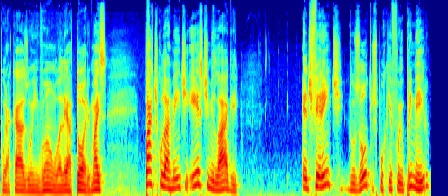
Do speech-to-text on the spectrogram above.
por acaso ou em vão ou aleatório, mas Particularmente, este milagre é diferente dos outros porque foi o primeiro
